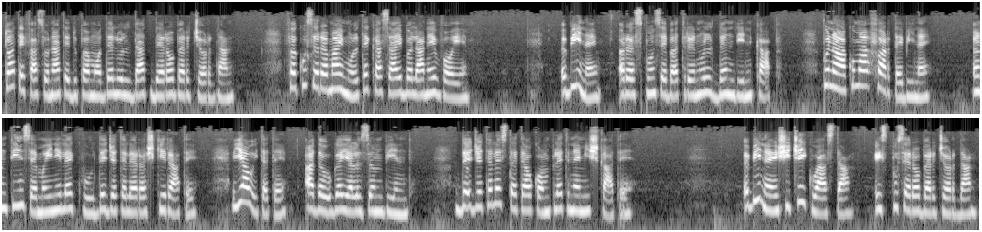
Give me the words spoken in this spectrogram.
toate fasonate după modelul dat de Robert Jordan. Făcuseră mai multe ca să aibă la nevoie. Bine," răspunse bătrânul dând din cap. Până acum foarte bine." Întinse mâinile cu degetele rășchirate. Ia uite-te," adăugă el zâmbind. Degetele stăteau complet nemișcate. Bine, și ce cu asta?" îi spuse Robert Jordan.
